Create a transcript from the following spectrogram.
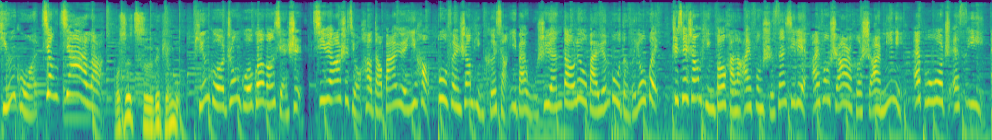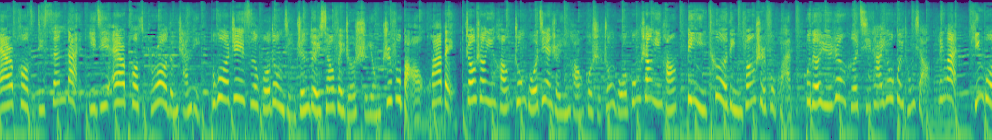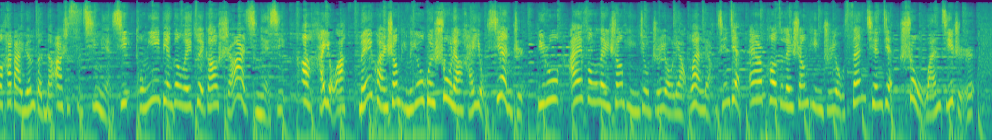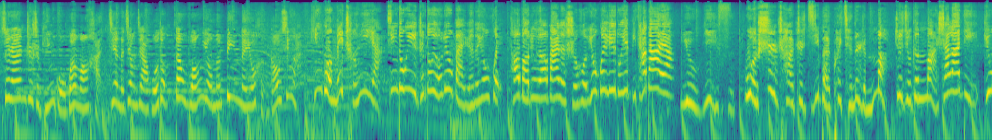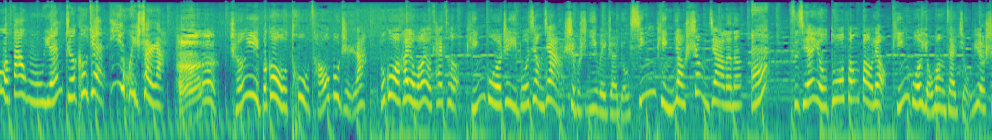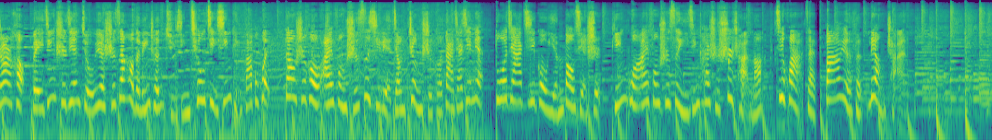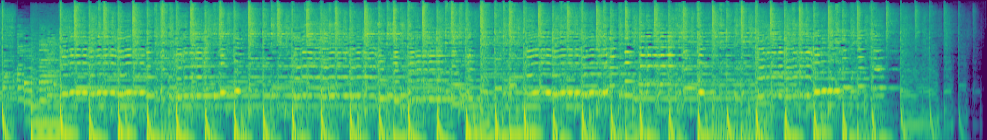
苹果降价了，不是吃的苹果。苹果中国官网显示，七月二十九号到八月一号，部分商品可享一百五十元到六百元不等的优惠。这些商品包含了 iPhone 十三系列、iPhone 十二和十二 mini、Apple Watch SE、AirPods 第三代以及 AirPods Pro 等产品。不过，这次活动仅针对消费者使用支付宝、花呗、招商银行、中国建设银行或是中国工商银行，并以特定方式付款，不得与任何其他优惠同享。另外，苹果还把原本的二十四期免息统一变更为最高十二期免息啊！还有啊，每款商品的优惠数量还有限制，比如 iPhone 类商品就只有两万两千件，AirPods 类商品只有三千件，售完即止。虽然这是苹果官网罕见的降价活动，但网友们并没有很高兴啊！苹果没诚意呀！京东一直都有六百元的优惠，淘宝六幺八的时候优惠力度也比它大呀！有意思，我是差这几百块钱的人吗？这就跟玛莎拉蒂给我发五元折扣券一回事儿啊！诚意不够，吐槽不止啊！不过还有网友猜测，苹果这一波降价是不是意味着有新品要上架了呢？哎。此前有多方爆料，苹果有望在九月十二号（北京时间九月十三号）的凌晨举行秋季新品发布会，到时候 iPhone 十四系列将正式和大家见面。多家机构研报显示，苹果 iPhone 十四已经开始试产了，计划在八月份量产。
